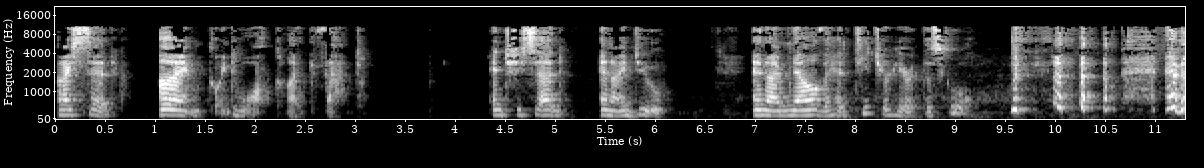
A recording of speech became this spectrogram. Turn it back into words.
I said, I'm going to walk like that. And she said, and I do. And I'm now the head teacher here at the school. and,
